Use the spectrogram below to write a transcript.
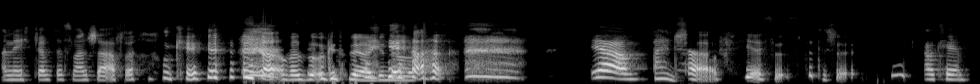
Ah ne, ich glaube, das waren Schafe. Okay. Ja, aber so ungefähr, genau. Ja. ja. Ein Schaf. Hier ist es. Bitteschön. Okay.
